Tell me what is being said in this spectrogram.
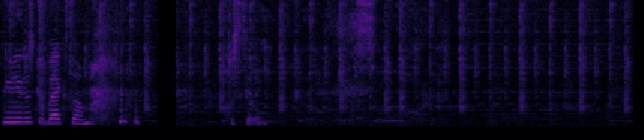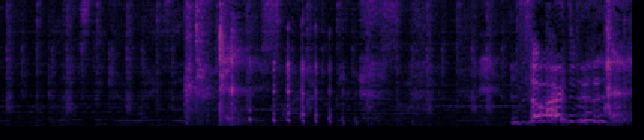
You need to scoot back some. Just kidding. It's so hard to do this.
